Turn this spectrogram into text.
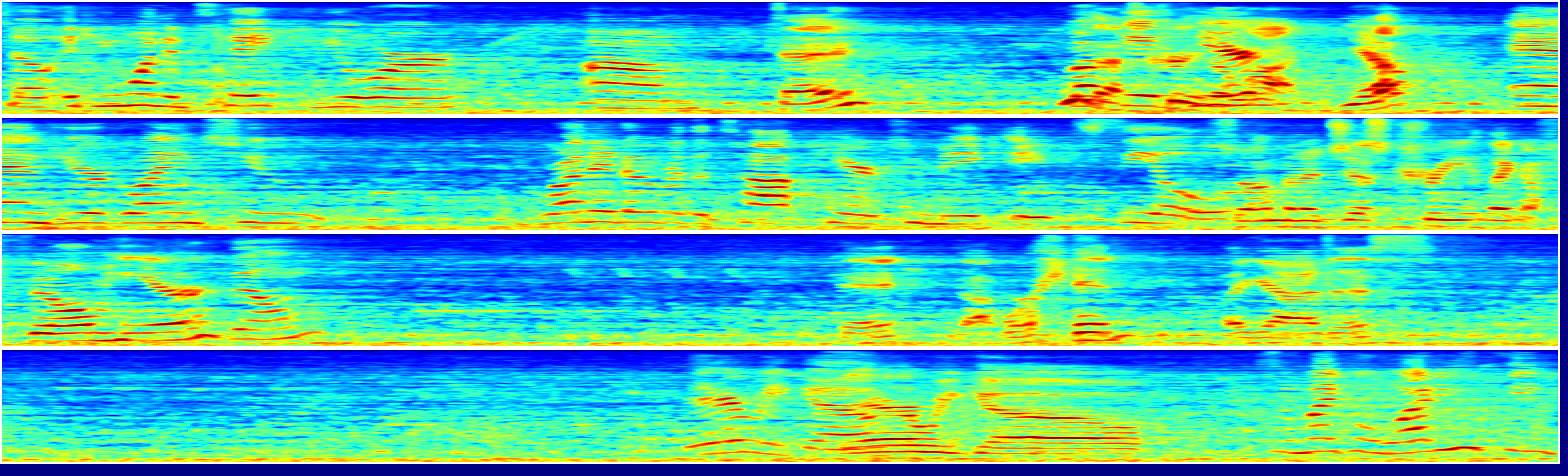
So if you wanna take your um, Okay. Ooh, that's Bucket creating here. a lot. Yep. and you're going to run it over the top here to make a seal So I'm gonna just create like a film here. film. Okay, not working. I got this. There we go. There we go. So Michael, why do you think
